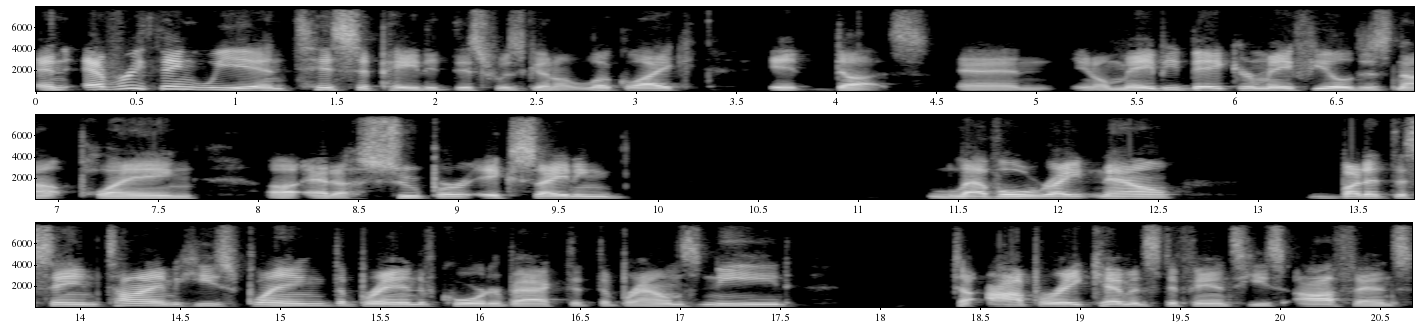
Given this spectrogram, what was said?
and everything we anticipated this was going to look like, it does. And, you know, maybe Baker Mayfield is not playing uh, at a super exciting level right now, but at the same time, he's playing the brand of quarterback that the Browns need to operate Kevin Stefanski's offense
